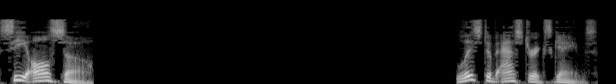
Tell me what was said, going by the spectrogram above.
See also List of Asterix games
